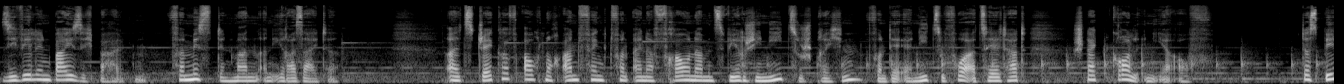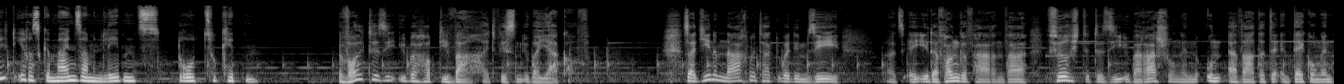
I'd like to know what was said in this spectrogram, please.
Sie will ihn bei sich behalten, vermisst den Mann an ihrer Seite. Als Jacob auch noch anfängt, von einer Frau namens Virginie zu sprechen, von der er nie zuvor erzählt hat, steigt Groll in ihr auf. Das Bild ihres gemeinsamen Lebens droht zu kippen. Wollte sie überhaupt die Wahrheit wissen über Jakob? Seit jenem Nachmittag über dem See, als er ihr davongefahren war, fürchtete sie Überraschungen, unerwartete Entdeckungen.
